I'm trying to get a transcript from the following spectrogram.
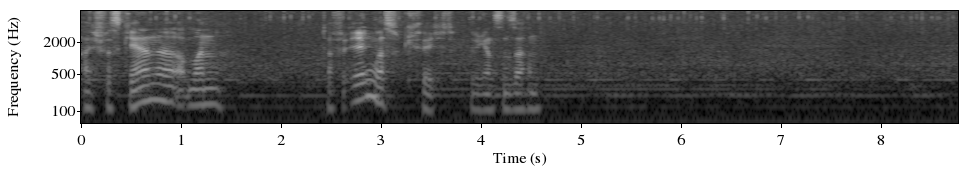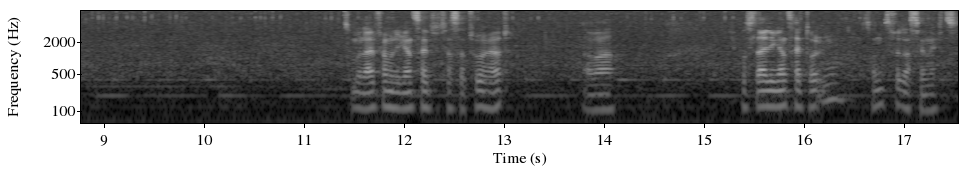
Aber ich weiß gerne, ob man dafür irgendwas kriegt. Für die ganzen Sachen. Tut mir leid, wenn man die ganze Zeit die Tastatur hört. Aber ich muss leider die ganze Zeit drücken, sonst wird das hier nichts.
